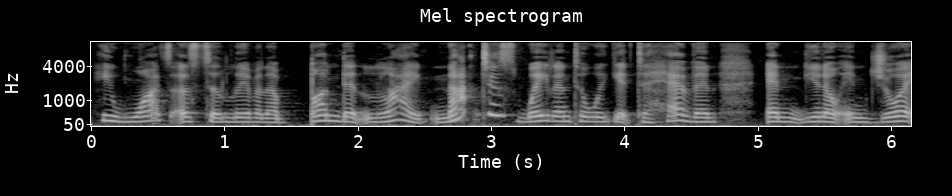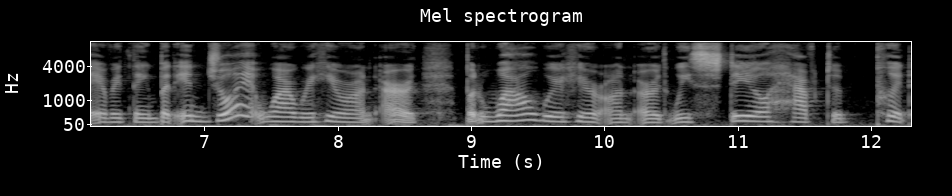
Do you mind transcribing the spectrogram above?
He wants us to live an abundant life, not just wait until we get to heaven and, you know, enjoy everything, but enjoy it while we're here on earth. But while we're here on earth, we still have to put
